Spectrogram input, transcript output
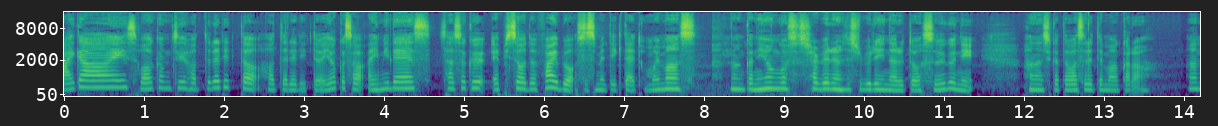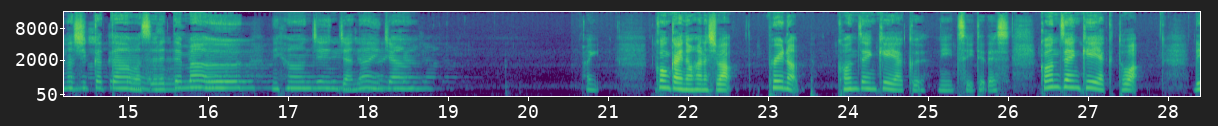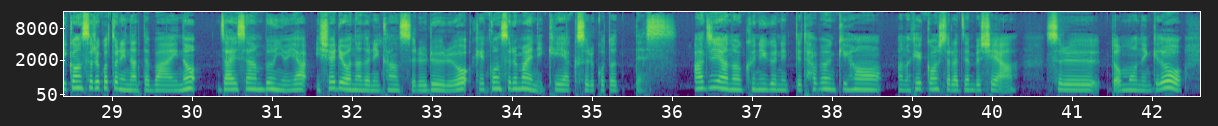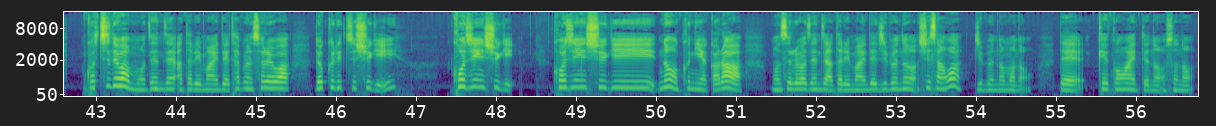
Hi guys! Welcome to Hot Reddit! Hot Reddit へようこそ、あゆみです。早速、エピソード5を進めていきたいと思います。なんか日本語喋るの久しぶりになるとすぐに話し方忘れてまうから。話し方忘れてまう。日本人じゃないじゃん。はい。今回のお話は、Prenup 婚前契約についてです。婚前契約とは、離婚することになった場合の財産分与や慰謝料などに関するルールを結婚する前に契約することです。アジアの国々って多分基本あの結婚したら全部シェアすると思うねんけどこっちではもう全然当たり前で多分それは独立主義個人主義個人主義の国やからもうそれは全然当たり前で自分の資産は自分のもので結婚相手のその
